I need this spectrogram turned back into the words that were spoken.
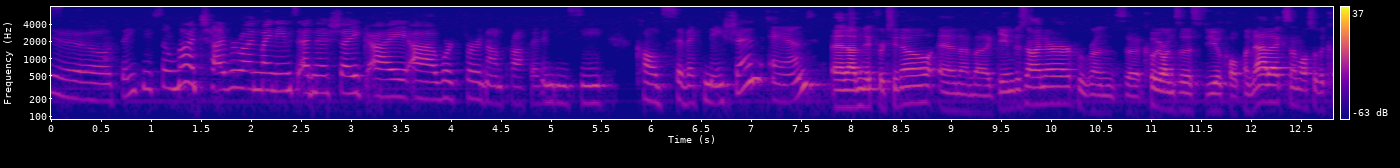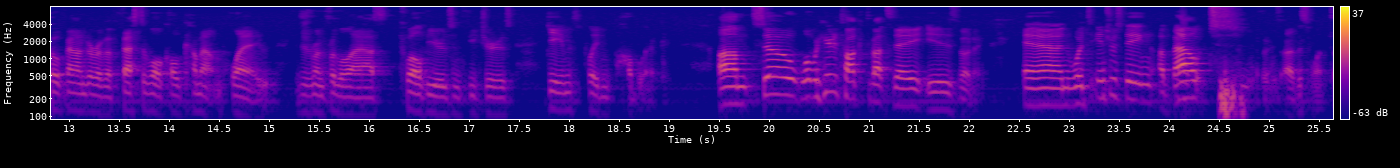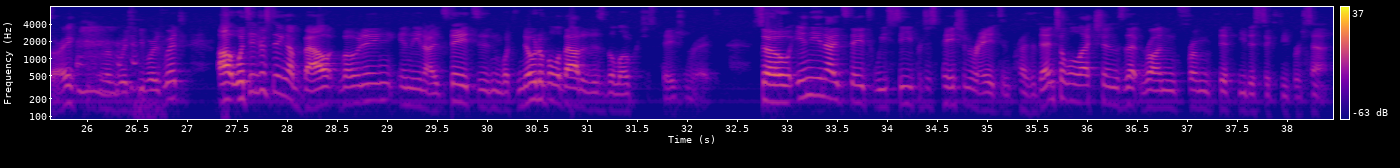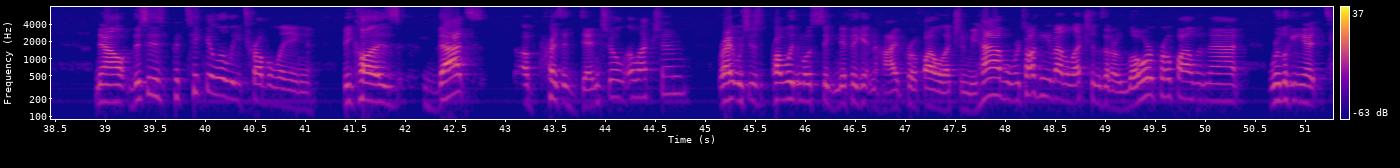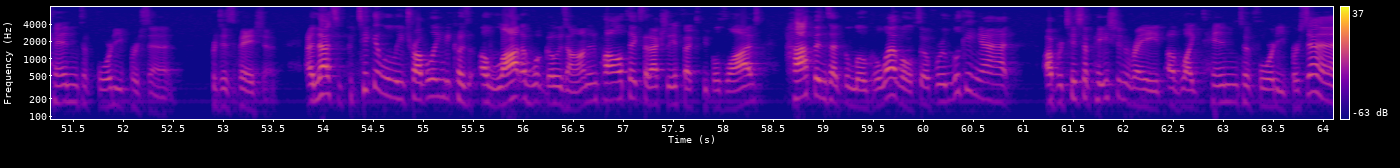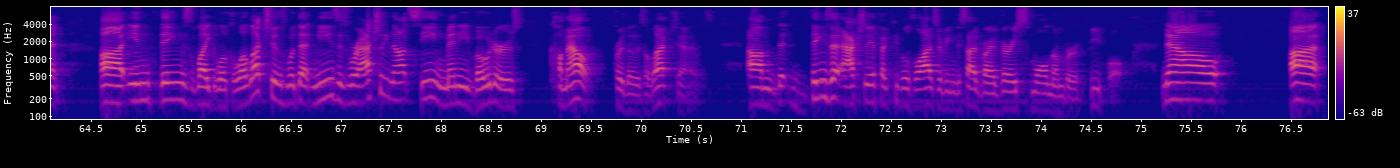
you. Thank you so much. Hi, everyone. My name's Edna Ishayik. I uh, work for a nonprofit in D.C. called Civic Nation, and... and I'm Nick Fortugno, and I'm a game designer who runs uh, co-runs a studio called Playmatics. I'm also the co-founder of a festival called Come Out and Play, which has run for the last 12 years and features games played in public. Um, so what we're here to talk about today is voting. And what's interesting about... Uh, this one, sorry. Remember which keyboard is which. Uh, what's interesting about voting in the United States, and what's notable about it, is the low participation rates. So in the United States, we see participation rates in presidential elections that run from 50 to 60 percent. Now, this is particularly troubling because that's a presidential election, right? Which is probably the most significant and high-profile election we have. When we're talking about elections that are lower profile than that, we're looking at 10 to 40 percent participation. And that's particularly troubling because a lot of what goes on in politics that actually affects people's lives happens at the local level. So if we're looking at a participation rate of, like, 10 to 40 percent uh, in things like local elections, what that means is we're actually not seeing many voters come out for those elections. Um, things that actually affect people's lives are being decided by a very small number of people. Now, uh,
